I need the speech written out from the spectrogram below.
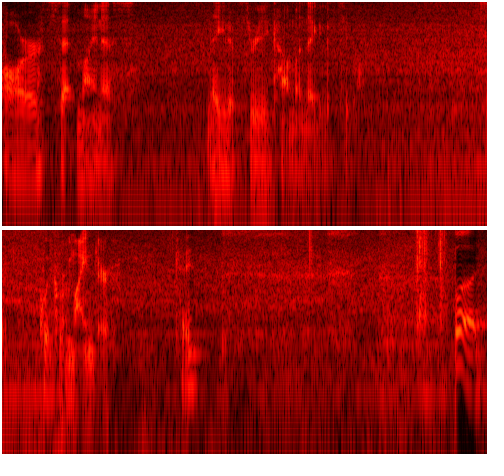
r set minus negative 3 comma negative 2. It's a quick reminder, okay? But,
